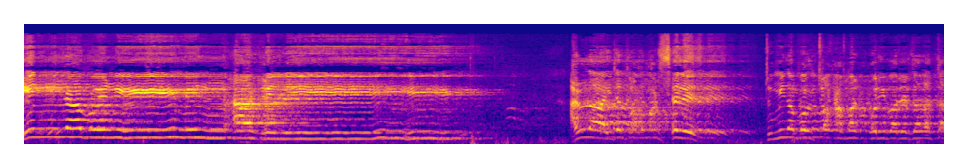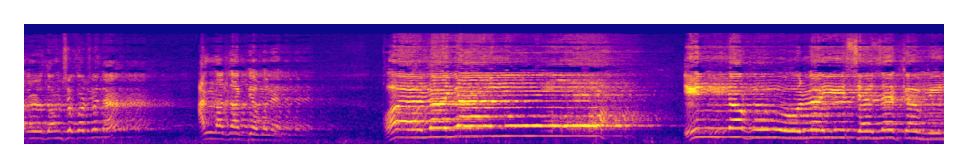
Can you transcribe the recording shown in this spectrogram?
إن ابني من أهلي আল্লাহ এটা তো আমার ছেলে তুমি না বলছো আমার পরিবারের দ্বারা তারা ধ্বংস করবে না আল্লাহ ডাক দিয়ে বলেন قال يا نوح إنه ليس لك من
